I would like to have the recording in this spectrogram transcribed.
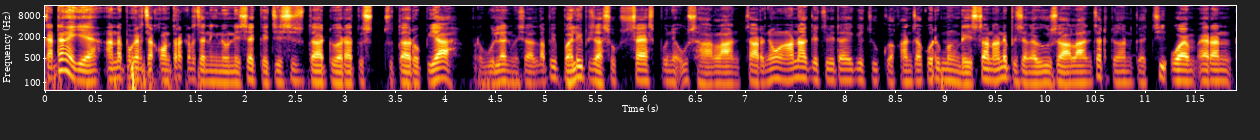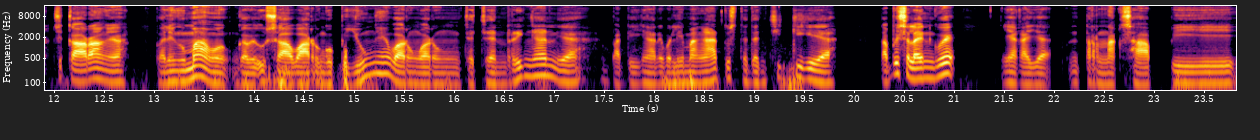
kadang ya anak pekerja kontrak kerja di Indonesia gaji sudah 200 juta rupiah per bulan misal tapi Bali bisa sukses punya usaha lancar. Nyong anak ke cerita gitu juga kanca kurim nang desa anak bisa nggak usaha lancar dengan gaji UMR-an sekarang ya. Bali ngumah gawe usaha warung kopi yunge warung-warung jajan ringan ya ngari lima ngatus dan ciki ya. Tapi selain gue ya kayak ternak sapi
